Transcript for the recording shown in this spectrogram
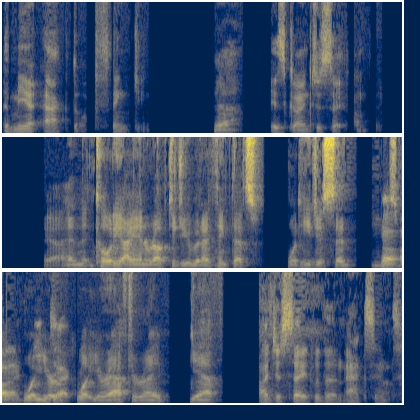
the mere act of thinking Yeah. is going to say something. Yeah. And Cody, I interrupted you, but I think that's what he just said is No, what you're exactly. what you're after, right? Yeah. I just say it with an accent.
